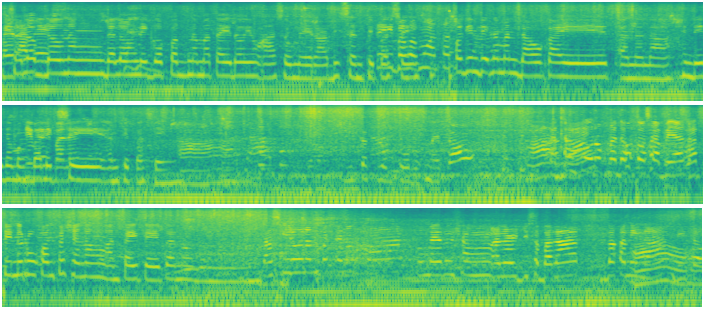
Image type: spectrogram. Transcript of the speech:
May sa loob daw ng dalawang linggo, pag namatay daw yung aso, may rabies antipasing. to. Pag hindi naman daw, kahit ano na, hindi na Hindi magbalik may si antipasing. Ah. Tatlong turok na ito. Ah, Ang turok na daw to, sabi niya. At tinurukan pa siya ng anti-tetano. ganun. Tapos kinunan pa siya ng pan. Kung meron siyang allergy sa balat. Diba kanina? Ah, oo. dito.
